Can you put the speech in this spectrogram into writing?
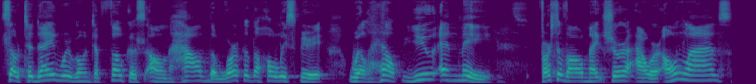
So today we're going to focus on how the work of the Holy Spirit will help you and me. First of all, make sure our own lives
